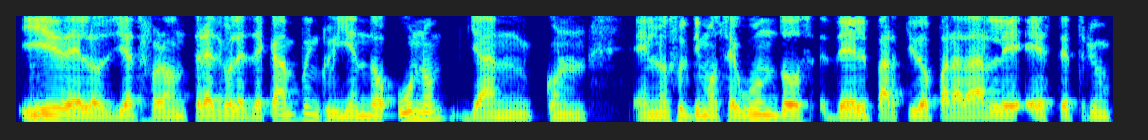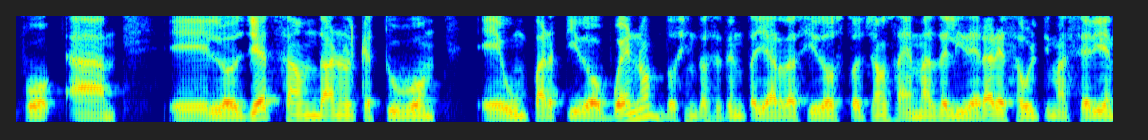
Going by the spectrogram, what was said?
y de los Jets fueron 3 goles de campo, incluyendo uno ya en, con, en los últimos segundos del partido para darle este triunfo a eh, los Jets. Sam Darnold que tuvo eh, un partido bueno, 270 yardas y dos touchdowns, además de liderar esa última serie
